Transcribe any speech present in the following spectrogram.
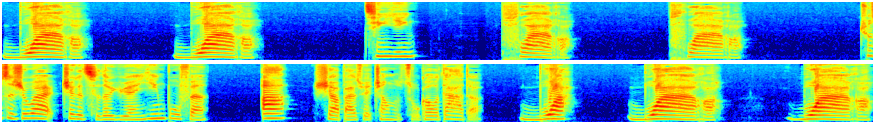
boire，boire，清音 poire，poire。除此之外，这个词的元音部分啊是要把嘴张的足够大的，boire，boire，boire，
